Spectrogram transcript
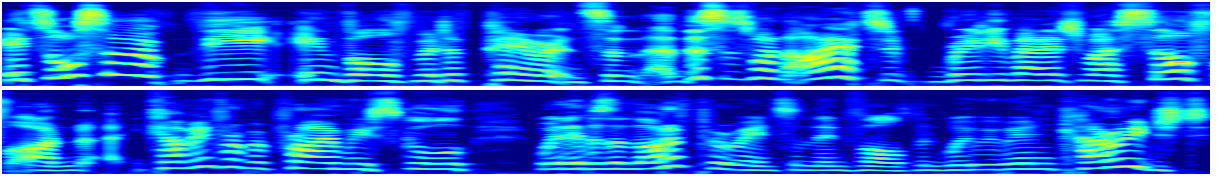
It's also the involvement of parents. And this is one I had to really manage myself on. Coming from a primary school where there was a lot of parental involvement, where we were encouraged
